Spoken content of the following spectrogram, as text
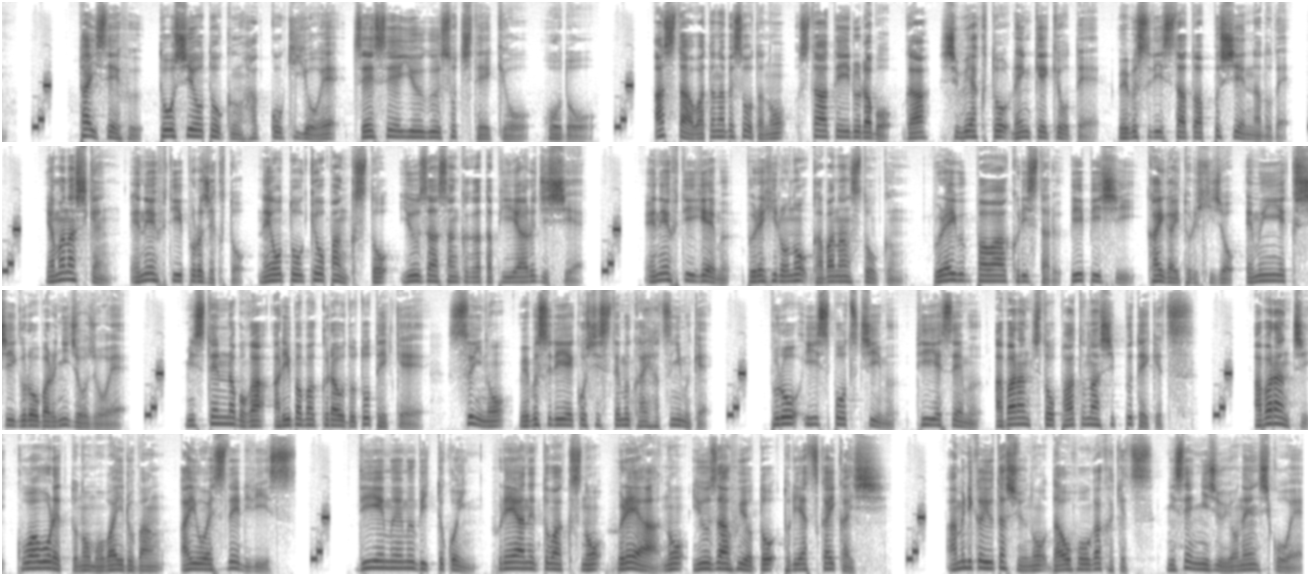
タイ政府、投資用トークン発行企業へ税制優遇措置提供、報道。アスター渡辺聡太のスターテイルラボが渋谷区と連携協定、Web3 スタートアップ支援などで、山梨県 NFT プロジェクトネオ東京パンクスとユーザー参加型 PR 実施へ。NFT ゲームブレヒロのガバナンストークンブレイブパワークリスタル BPC 海外取引所 MEXC グローバルに上場へ。ミステンラボがアリババクラウドと提携。水の Web3 エコシステム開発に向け。プロ e スポーツチーム TSM アバランチとパートナーシップ締結。アバランチコアウォレットのモバイル版 iOS でリリース。DMM ビットコインフレアネットワークスのフレアのユーザー付与と取扱い開始。アメリカユタ州の DAO 法が可決、2024年施行へ。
